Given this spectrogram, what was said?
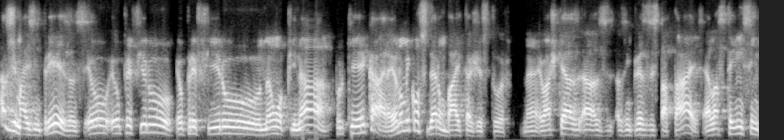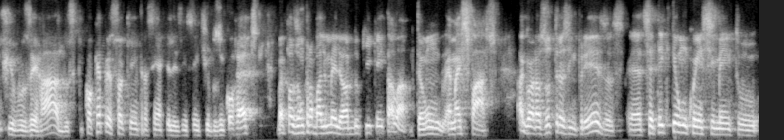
As demais empresas, eu, eu prefiro eu prefiro não opinar, porque, cara, eu não me considero um baita gestor. Né? Eu acho que as, as, as, empresas estatais elas têm incentivos errados que qualquer pessoa que entra sem aqueles incentivos incorretos vai fazer um trabalho melhor do que quem está lá. Então é mais fácil. Agora, as outras empresas, é, você tem que ter um conhecimento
